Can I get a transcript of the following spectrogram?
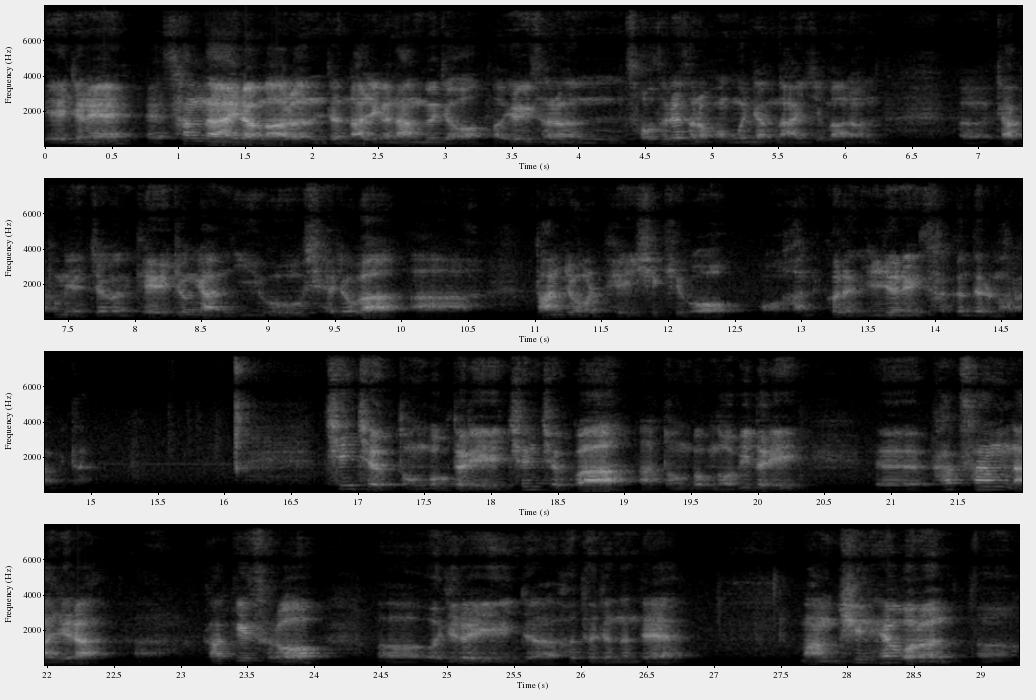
예전에 상나이란 말은 이제 난리가 난 거죠. 어, 여기서는 소설에서는 홍군장 나이지만은 어, 작품의 옛적은 개정한 이후 세조가 아, 단종을 폐위시키고 어, 한 그런 일련의 사건들을 말합니다. 친척 동복들이 친척과 아, 동복 노비들이 어, 각상 난리라 어, 각기 서로 어, 어지러이 이제 흩어졌는데 망친 해골은 어, 그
